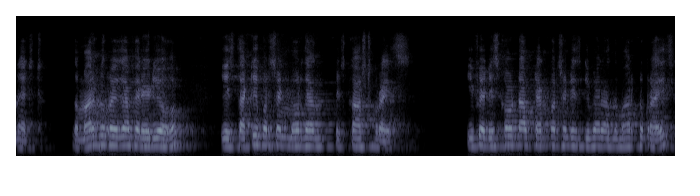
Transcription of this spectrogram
Next, the market price of a radio is 30% more than its cost price. If a discount of 10% is given on the market price,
